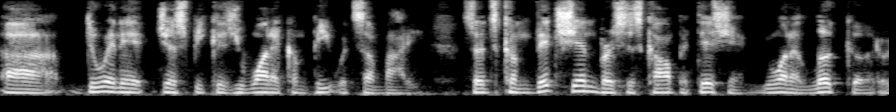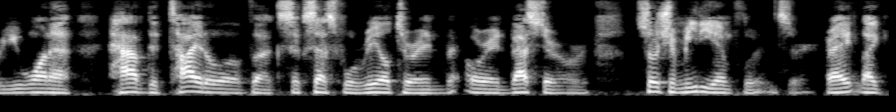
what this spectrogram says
uh, doing it just because you want to compete with somebody. So it's conviction versus competition. You want to look good or you want to have the title of a successful realtor in, or investor or social media influencer, right? Like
